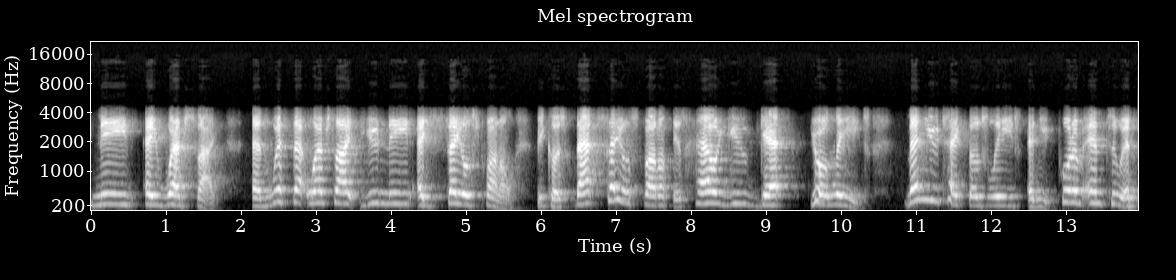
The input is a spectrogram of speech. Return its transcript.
need a website. And with that website, you need a sales funnel because that sales funnel is how you get your leads. Then you take those leads and you put them into an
